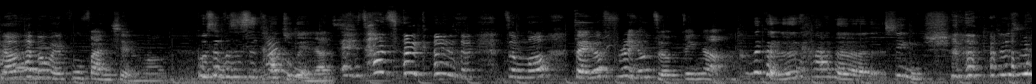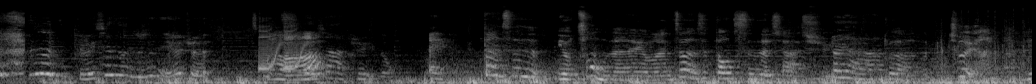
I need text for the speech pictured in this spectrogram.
然后他都没付饭钱吗？不是不是是他煮给人家吃，哎、他这个人怎么逮个 free 又折兵啊？那可能是他的兴趣，就是就是有一些真的就是你会觉得怎么下去这种。有这种人，有人真的是都吃得下去。对啊，对啊，这也还蛮厉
